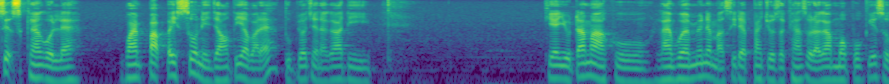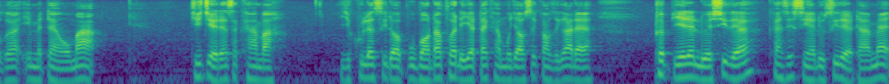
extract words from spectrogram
စစ်စခန်းကိုလည်း ဝိုင်းပတ်ပိတ်ဆို့နေကြောင်းသိရပါတယ်သူပြောချင်တာကဒီ KNU တမခုလိုင်ပွဲမြို့နယ်မှာစီးတဲ့ပန်ချိုစခန်းဆိုတာကမော်ပိုကေဆိုကအင်မတန်ဟိုမှကြီးကျယ်တဲ့စခန်းပါယခုလက်စီတော့ပူပေါင်တပ်ဖွဲ့တွေရဲ့တိုက်ခတ်မှုကြောင့်စစ်ကောင်စီကလည်းထွက်ပြေးတဲ့လူရှိတယ်ခန်းစစ်စင်ရလူရှိတယ်ဒါပေမဲ့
